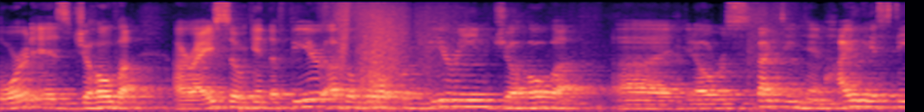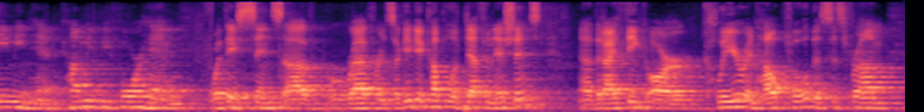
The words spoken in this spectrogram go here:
Lord is Jehovah. All right, so again, the fear of the Lord, revering Jehovah. uh, you know, respecting him, highly esteeming him, coming before him with a sense of reverence. I'll give you a couple of definitions uh, that I think are clear and helpful. This is from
